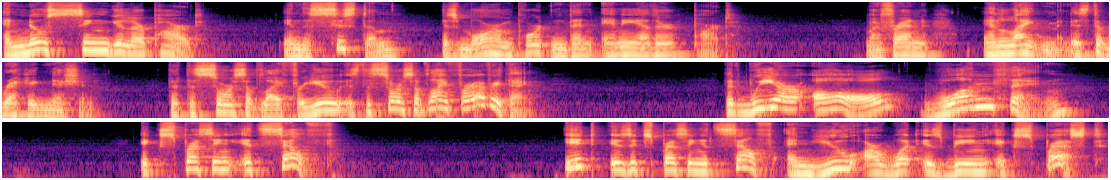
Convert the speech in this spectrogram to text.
And no singular part in the system is more important than any other part. My friend, enlightenment is the recognition that the source of life for you is the source of life for everything. That we are all one thing expressing itself. It is expressing itself, and you are what is being expressed.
